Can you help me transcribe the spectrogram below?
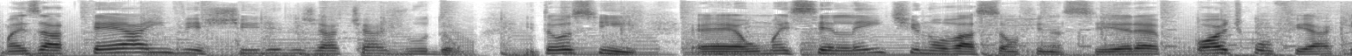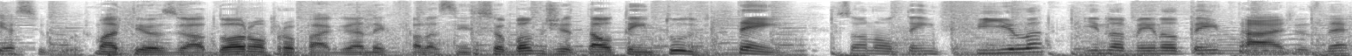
mas até a investir eles já te ajudam. Então assim, é uma excelente inovação financeira, pode confiar que é seguro. Matheus, eu adoro uma propaganda que fala assim: seu banco digital tem tudo? Tem. Só não tem fila e também não tem taxas, né?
